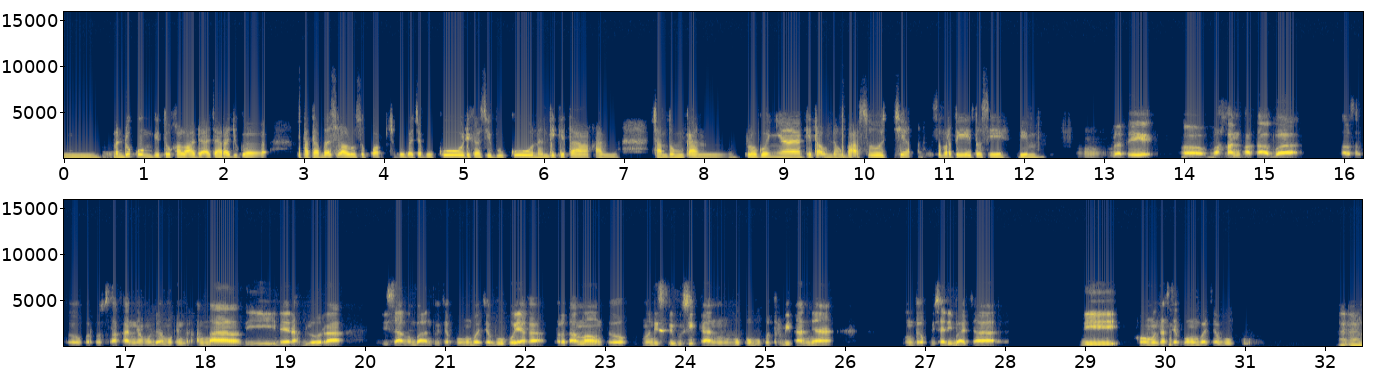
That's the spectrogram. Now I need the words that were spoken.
mendukung gitu. Kalau ada acara juga Bas selalu support coba baca buku, dikasih buku, nanti kita akan cantumkan logonya, kita undang Pak Sus, ya seperti itu sih, Bim. Hmm, berarti uh, bahkan Pataba salah satu perpustakaan yang udah mungkin terkenal di daerah Blora bisa membantu Cepu membaca buku ya kak, terutama untuk mendistribusikan buku-buku terbitannya untuk bisa dibaca di komunitas Cepu membaca buku.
